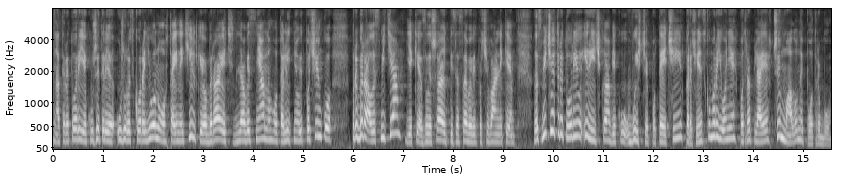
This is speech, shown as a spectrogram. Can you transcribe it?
на території, яку жителі Ужгородського району та й не тільки обирають для весняного та літнього відпочинку, прибирали сміття, яке залишають після себе відпочивальники. Засмічує територію і річка, в яку вище по течії в Перечинському районі потрапляє чимало непотребу.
